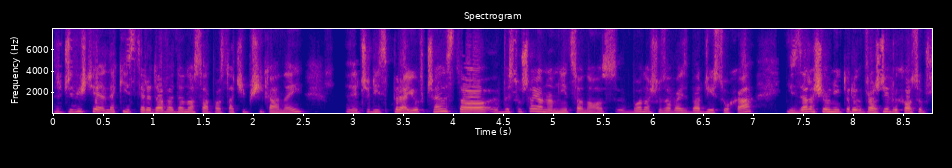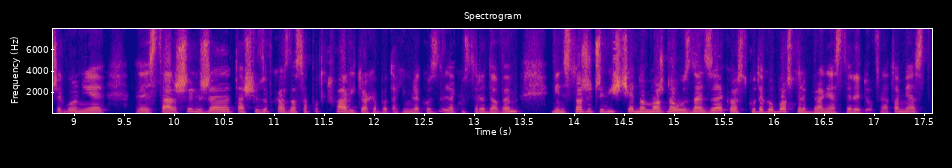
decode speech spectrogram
rzeczywiście leki sterydowe do nosa w postaci psikanej, czyli sprayów, często wysuszają nam nieco nos, błona śluzowa jest bardziej sucha i zdarza się u niektórych wrażliwych osób, szczególnie starszych, że ta śluzówka z nosa podkrwawi trochę po takim leku, leku sterydowym, więc to rzeczywiście no, można uznać za jako skutek uboczny brania sterydów, natomiast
